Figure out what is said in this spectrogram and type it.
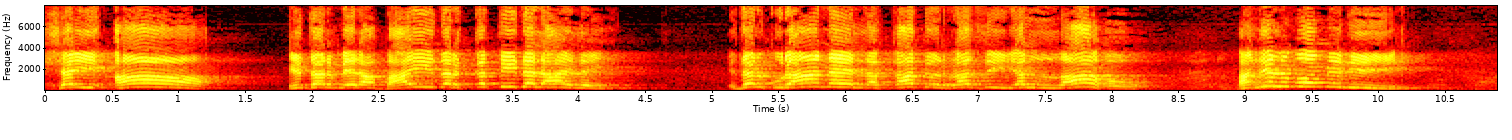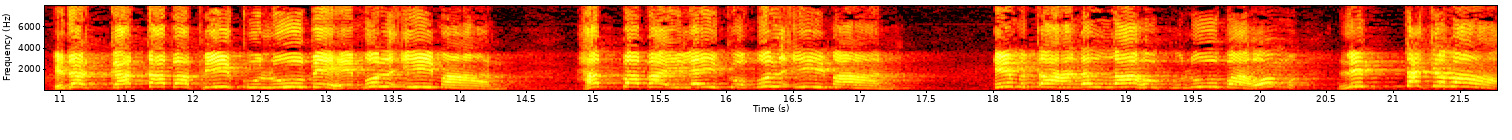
شیئا۔ ادھر میرا بھائی، ادھر قطعی دلائل ہیں۔ ادھر قرآن ہے، لقد رضی اللہ عن المومنین ادھر کتب فی قلوبہم الایمان، حبب الیکم الایمان۔ امتحن اللہ قلوبہم للتقوی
